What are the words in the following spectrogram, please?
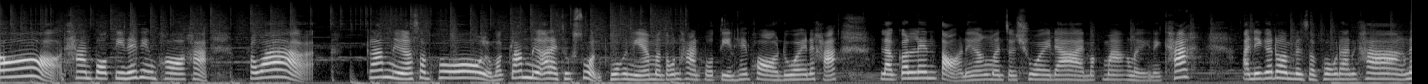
ก็ทานโปรตีนให้เพียงพอค่ะ เพราะว่า กล้ามเนื้อสะโพกหรือว่ากล้ามเนื้ออะไรทุกส่วนพวกนี้มันต้องทานโปรตีนให้พอด้วยนะคะ แล้วก็เล่นต่อเนื่องมันจะช่วยได้มาก ๆเลยนะคะ อันนี้ก็โดนเป็นสะโพกด้านข้าง ใน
